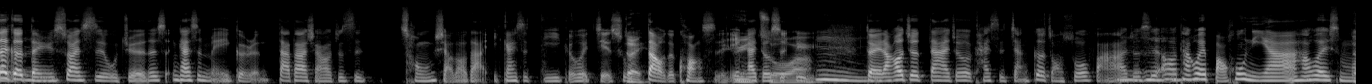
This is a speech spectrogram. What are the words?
那个等于算是，我觉得那是应该是每一个人大大小小，就是从小到大，应该是第一个会接触到的矿石，应该就是玉。嗯，对，然后就大家就会开始讲各种说法啊，就是哦，它会保护你啊，它会什么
